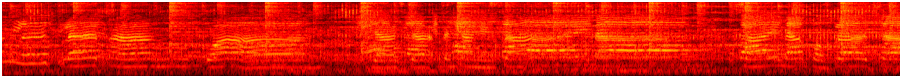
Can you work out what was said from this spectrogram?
งลึกและทางกว้าง อยากจะเป็นทางแห่งสายน้ำสายน้ำ ของประชา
